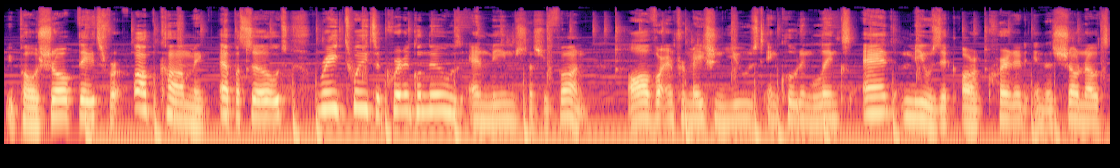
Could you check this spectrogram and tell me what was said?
We post show updates for upcoming episodes, retweets of critical news, and memes just for fun. All of our information used, including links and music, are credited in the show notes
